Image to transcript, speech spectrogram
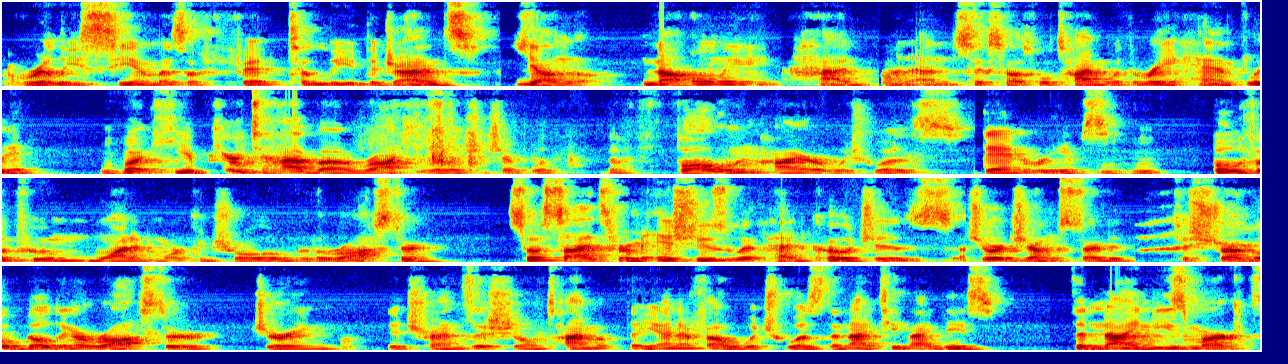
really see him as a fit to lead the Giants. Young not only had an unsuccessful time with Ray Handley, Mhm. but he appeared to have a rocky relationship with the following hire, which was Dan Reeves, hmm both of whom wanted more control over the roster. So, aside from issues with head coaches, George Young started to struggle building a roster during the transitional time of the NFL, which was the 1990s. The 90s marked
